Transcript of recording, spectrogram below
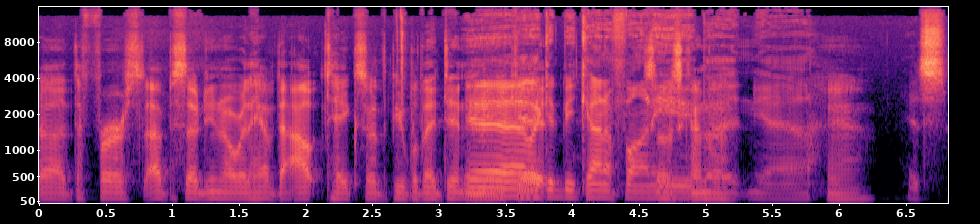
uh, the first episode, you know, where they have the outtakes or the people that didn't yeah, make like it. it'd be kind of funny, So it's kinda- yeah, yeah, it's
